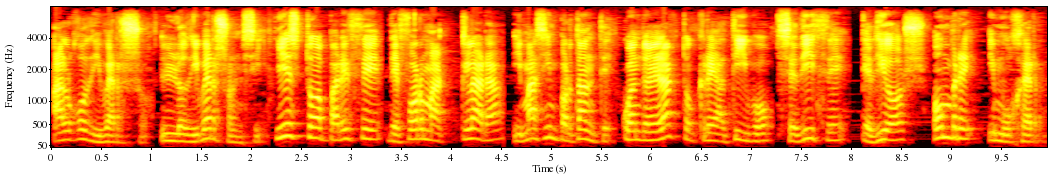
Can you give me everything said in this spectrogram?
algo diverso, lo diverso en sí. Y esto aparece de forma clara y más importante cuando en el acto creativo se dice que Dios, hombre y mujer,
